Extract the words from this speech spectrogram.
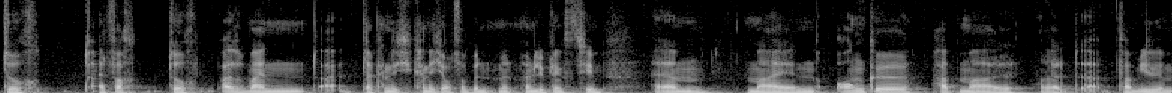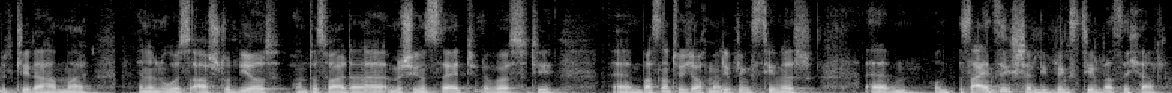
Ähm, durch einfach durch, also mein, da kann ich, kann ich auch verbinden mit meinem Lieblingsteam. Ähm, mein Onkel hat mal, oder äh, Familienmitglieder haben mal in den USA studiert und das war halt an Michigan State University, ähm, was natürlich auch mein Lieblingsteam ist. Ähm, und das einzigste Lieblingsteam, was ich habe.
